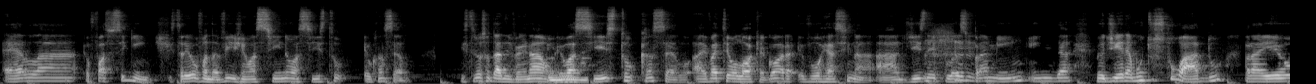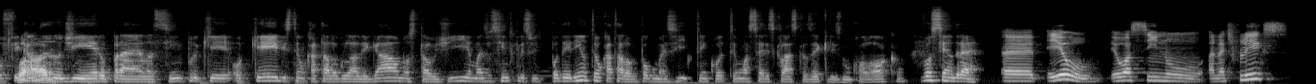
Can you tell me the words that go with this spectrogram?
ela. Eu faço o seguinte: estreou WandaVision, eu assino, eu assisto, eu cancelo. Estreou Soldado Invernal, eu assisto, cancelo. Aí vai ter o Loki agora, eu vou reassinar. A Disney Plus, pra mim, ainda. Meu dinheiro é muito suado pra eu ficar claro. dando dinheiro pra ela, assim, porque, ok, eles têm um catálogo lá legal, nostalgia, mas eu sinto que eles poderiam ter um catálogo um pouco mais rico. Tem, tem umas séries clássicas aí que eles não colocam. Você, André? É, eu, eu assino a Netflix,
